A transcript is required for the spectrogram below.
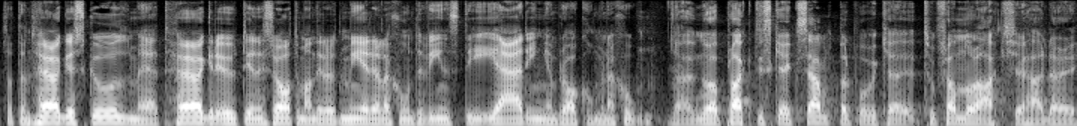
Så att en högre skuld med ett högre utdelningsratio, man delar ut mer i relation till vinst, det är ingen bra kombination. Ja, några praktiska exempel på, vi tog fram några aktier här där det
